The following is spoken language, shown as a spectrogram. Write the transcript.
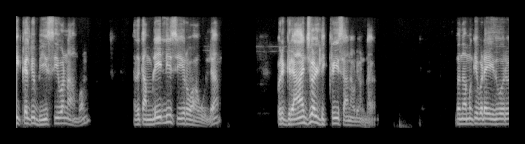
equal to B C one ആകുമ്പം അത് കംപ്ലീറ്റ്ലി സീറോ ആവില്ല ഒരു ഗ്രാജുവൽ ഡിക്രീസ് ആണ് അവിടെ ഉണ്ടാകുന്നത് അപ്പൊ നമുക്കിവിടെ ഇതൊരു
